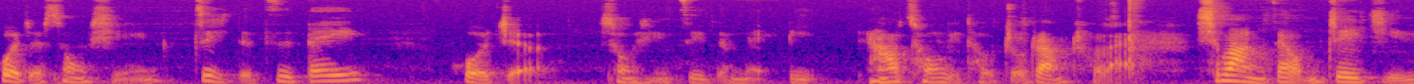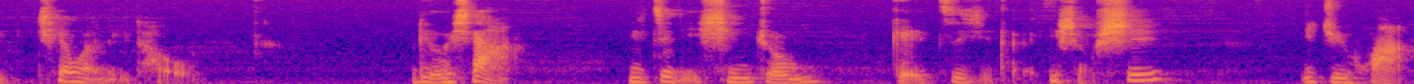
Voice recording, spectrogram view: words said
或者送行自己的自卑，或者送行自己的美丽，然后从里头茁壮出来。希望你在我们这一集千文里头留下你自己心中给自己的一首诗，一句话。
